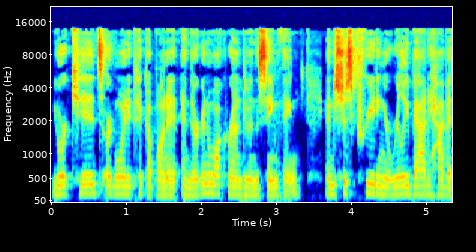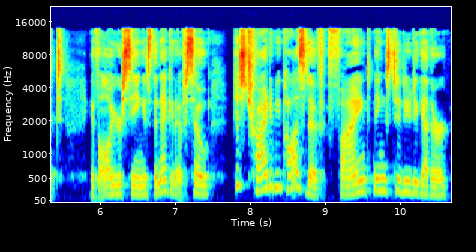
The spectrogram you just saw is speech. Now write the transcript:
your kids are going to pick up on it and they're going to walk around doing the same thing. And it's just creating a really bad habit if all you're seeing is the negative. So just try to be positive, find things to do together.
